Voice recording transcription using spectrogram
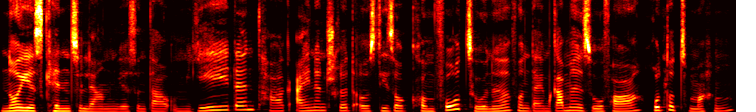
Neues kennenzulernen. Wir sind da, um jeden Tag einen Schritt aus dieser Komfortzone von deinem Gammelsofa runterzumachen.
